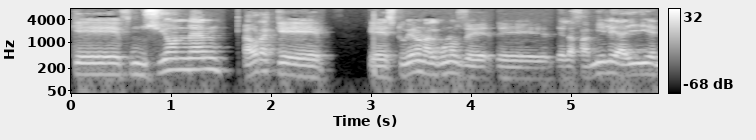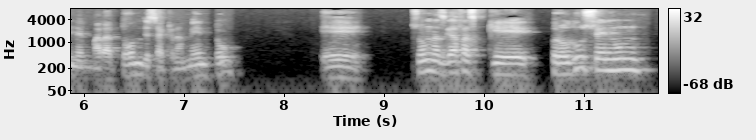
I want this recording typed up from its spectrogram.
que funcionan, ahora que, estuvieron algunos de, de, de, la familia ahí en el maratón de Sacramento, eh, son unas gafas que producen un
